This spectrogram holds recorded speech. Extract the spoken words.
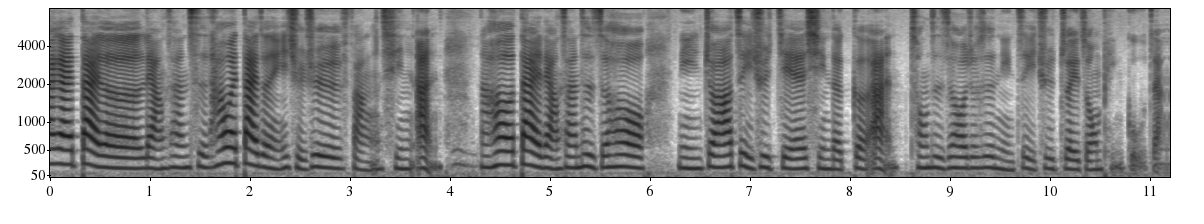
大概带了两三次，他会带着你一起去访新案，然后带两三次之后，你就要自己去接新的个案，从此之后就是你自己去追踪评估这样。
